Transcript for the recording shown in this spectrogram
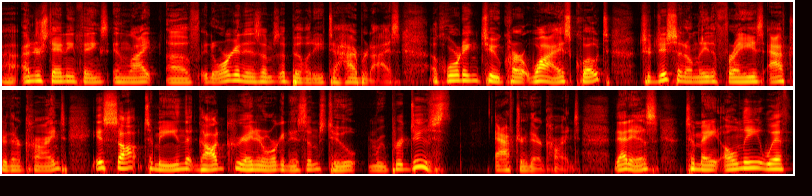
Uh, understanding things in light of an organism's ability to hybridize. According to Kurt Wise, quote, traditionally the phrase after their kind is sought to mean that God created organisms to reproduce after their kind. That is, to mate only with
